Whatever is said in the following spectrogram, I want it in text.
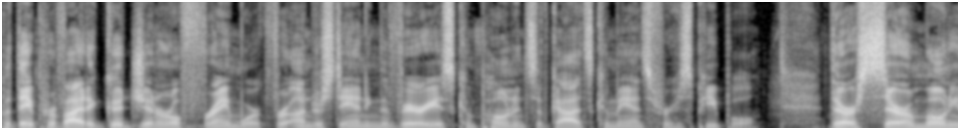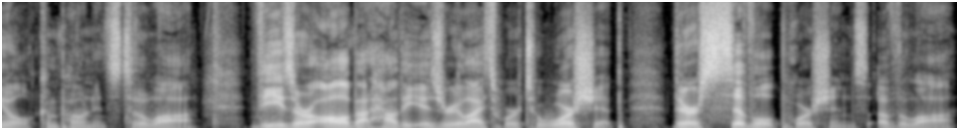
but they provide a good general framework for understanding the various components of God's commands for his people. There are ceremonial components to the law. These are all about how the Israelites were to worship. There are civil portions of the law.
